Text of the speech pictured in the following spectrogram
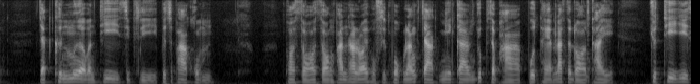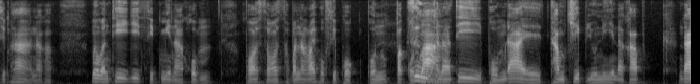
27 จัดขึ้นเมื่อวันที่ 14 พฤษภาคม พศ 2566 หลังจากมีการยุบสภาผู้แทนราษฎรไทย ชุดที่ 25 นะครับ เ มื่อวันที่ 20 มีนาคม พศ 2566 ผลปรากฏว่าซึ่งขณะที่ผมได้ทำคลิปอยู่นี้นะครับ ได้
